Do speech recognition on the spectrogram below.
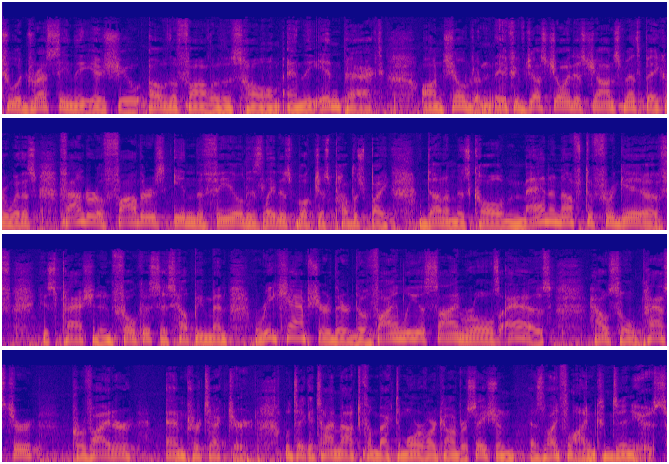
to addressing the issue of the fatherless home and the impact on children. If you've just joined us, John Smithbaker with us, founder of Fathers in the Field. His latest book book just published by Dunham is called Man Enough to Forgive. His passion and focus is helping men recapture their divinely assigned roles as household pastor, provider, and protector. We'll take a time out to come back to more of our conversation as Lifeline continues.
